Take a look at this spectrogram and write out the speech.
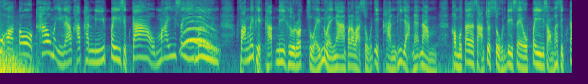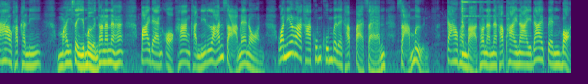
ตู้ออโต้เข้ามาอีกแล้วครับ คันนี้ปี 19 ไม่40,000ฟังไม่ผิดครับ นี่คือรถสวยหน่วยงานประวัติศูนย์อีกคันที่อยากแนะนำคอมพิวเตอร์ 3.0 ดีเซล ปี 2019 ครับ คันนี้ไม่40,000เท่านั้นนะฮะ ป้ายแดงออกห้างคันนี้ล้านสามแน่นอน วันนี้ราคาคุ้มๆไปเลยครับ 8 3 0 0 0 0 9,000 บาทเท่านั้นนะครับ ภายในได้เป็นเบาะ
